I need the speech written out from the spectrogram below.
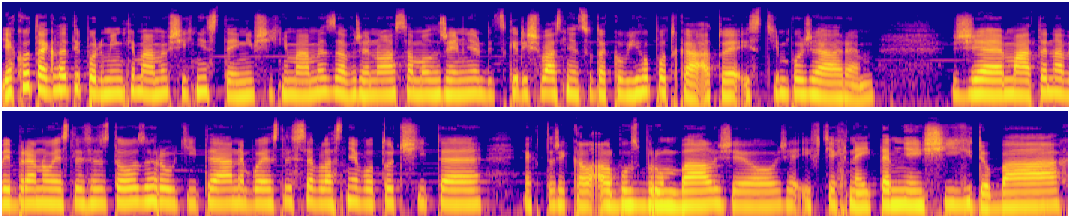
jako takhle ty podmínky máme všichni stejný, všichni máme zavřeno a samozřejmě vždycky, když vás něco takového potká, a to je i s tím požárem, že máte na vybranou, jestli se z toho zhroutíte, nebo jestli se vlastně otočíte, jak to říkal Albus Brumbal, že jo, že i v těch nejtemnějších dobách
